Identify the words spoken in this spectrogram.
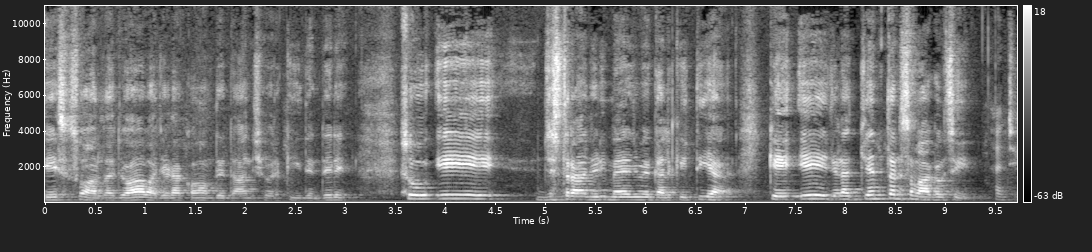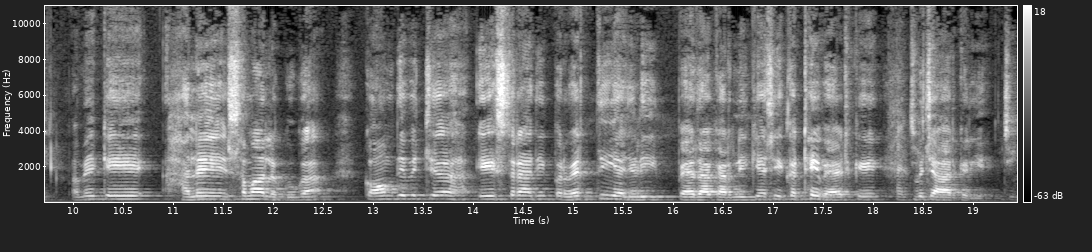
ਇਸ ਸਵਾਲ ਦਾ ਜਵਾਬ ਆ ਜਿਹੜਾ ਕੌਮ ਦੇ ਦਾਨਸ਼ਵਰ ਕੀ ਦਿੰਦੇ ਨੇ। ਸੋ ਇਹ ਜਿਸ ਤਰ੍ਹਾਂ ਜਿਹੜੀ ਮੈਂ ਜਿਵੇਂ ਗੱਲ ਕੀਤੀ ਆ ਕਿ ਇਹ ਜਿਹੜਾ ਚਿੰਤਨ ਸਮਾਗਮ ਸੀ ਹਾਂਜੀ। ਭਾਵੇਂ ਕਿ ਹਲੇ ਸਮਾਂ ਲੱਗੂਗਾ ਕੌਮ ਦੇ ਵਿੱਚ ਇਸ ਤਰ੍ਹਾਂ ਦੀ ਪ੍ਰਵਿਰਤੀ ਹੈ ਜਿਹੜੀ ਪੈਦਾ ਕਰਨੀ ਕਿ ਅਸੀਂ ਇਕੱਠੇ ਬੈਠ ਕੇ। ਵਿਚਾਰ ਕਰੀਏ ਜੀ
